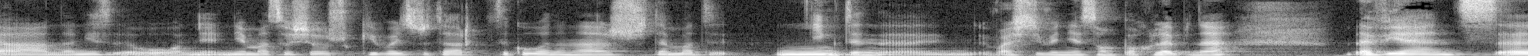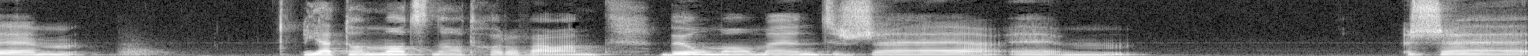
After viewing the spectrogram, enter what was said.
a no nie, nie, ma co się oszukiwać, że te artykuły na nasz temat nigdy właściwie nie są pochlebne. Więc ja to mocno odchorowałam. Był moment, że, że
